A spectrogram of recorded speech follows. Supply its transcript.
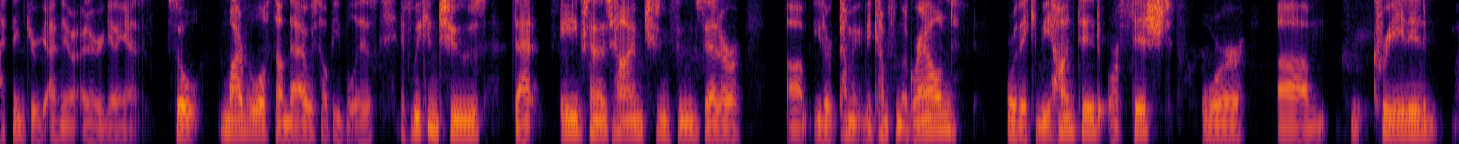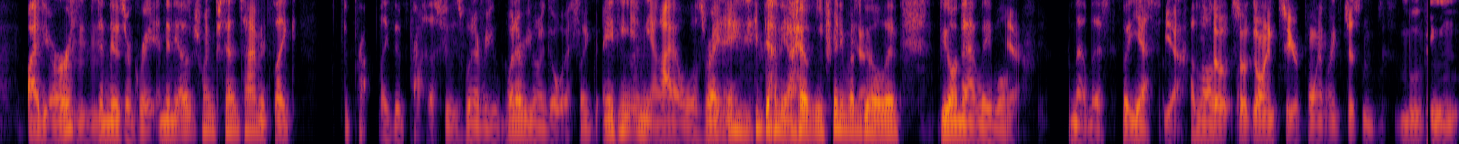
I think you're. I know. I know you're getting at. So my rule of thumb that I always tell people is if we can choose that eighty percent of the time, choosing foods that are um, either coming, they come from the ground, or they can be hunted or fished or um, created by the earth, Mhm. then those are great. And then the other twenty percent of the time, it's like the pro- like the processed foods, whatever you whatever you want to go with, like anything in the aisles, right? Anything down the aisles is pretty much Yeah. going to live be on that label, Yeah. on that list. But yes, yeah. I love. So, so going to your point, like just moving,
